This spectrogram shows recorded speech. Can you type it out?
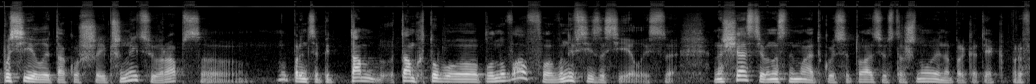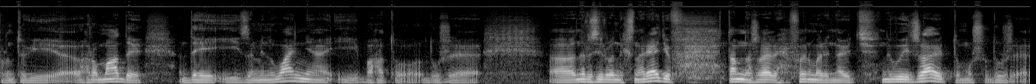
Посіяли також і пшеницю, і рапс. Е, Ну, в принципі, там, там хто е, планував, вони всі засіялись. На щастя, в нас немає такої ситуації страшної, наприклад, як прифронтові громади, де і замінування, і багато дуже е, нерозірваних снарядів. Там, на жаль, фермери навіть не виїжджають, тому що дуже е,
